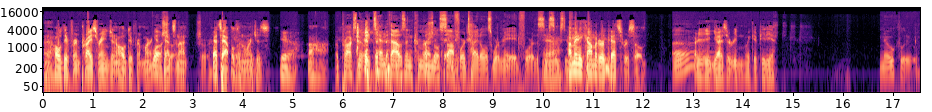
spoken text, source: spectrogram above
a whole different price range and a whole different market. Well, that's sure. not. Sure. That's apples and oranges. Yeah. Uh-huh. Approximately 10,000 commercial software titles were made for the C64. How many Commodore PETs were sold? Uh, Or you guys are reading Wikipedia? no clue.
